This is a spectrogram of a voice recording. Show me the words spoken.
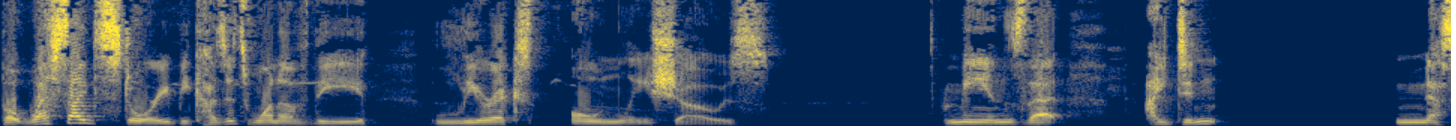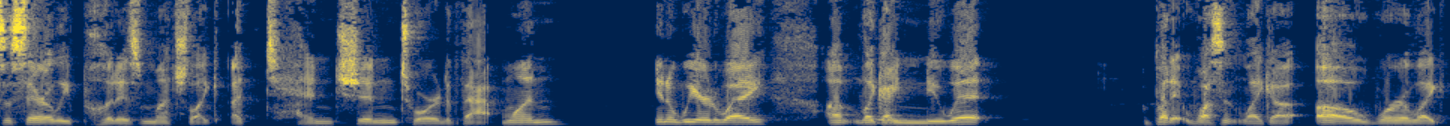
But West Side Story, because it's one of the lyrics only shows, means that I didn't necessarily put as much like attention toward that one in a weird way. Um, like I knew it, but it wasn't like a oh we're like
